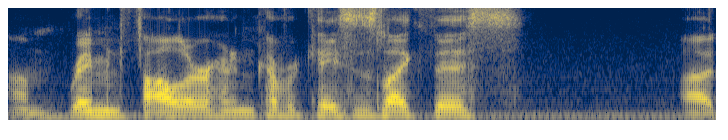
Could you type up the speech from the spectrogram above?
Um, Raymond Fowler had uncovered cases like this, uh,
